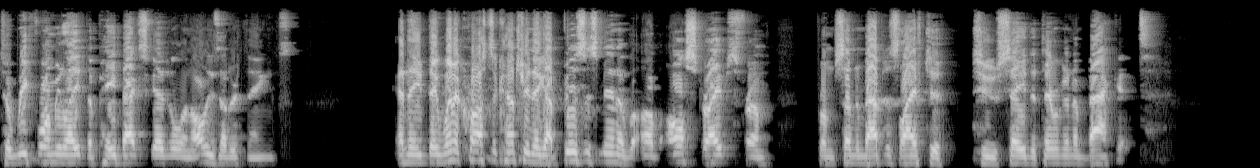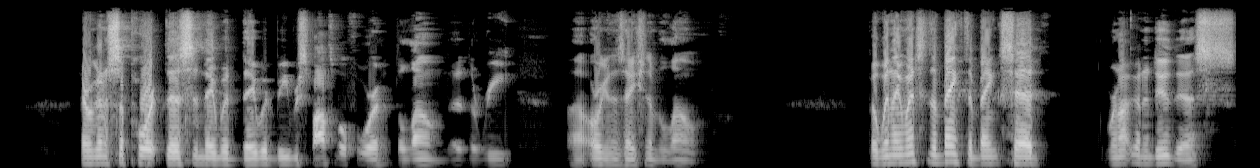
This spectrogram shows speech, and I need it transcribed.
to reformulate the payback schedule and all these other things. And they, they went across the country. They got businessmen of, of all stripes from, from Southern Baptist Life to, to say that they were going to back it. They were going to support this, and they would they would be responsible for the loan, the, the re uh, of the loan. But when they went to the bank, the bank said, We're not going to do this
